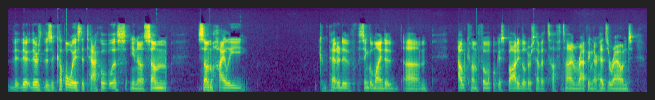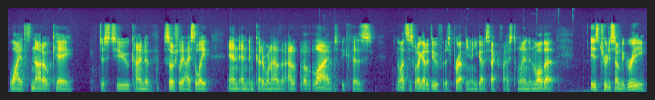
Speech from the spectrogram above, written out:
there, there's there's a couple ways to tackle this. You know, some some highly competitive, single-minded, um, outcome-focused bodybuilders have a tough time wrapping their heads around why it's not okay just to kind of socially isolate and and, and cut everyone out of the, out of their lives because that's just what I got to do for this prep. You know, you got to sacrifice to win. And while that is true to some degree,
